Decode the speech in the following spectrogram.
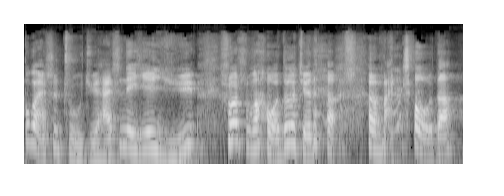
不管是主角还是那些鱼，说实话，我都觉得蛮丑的。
